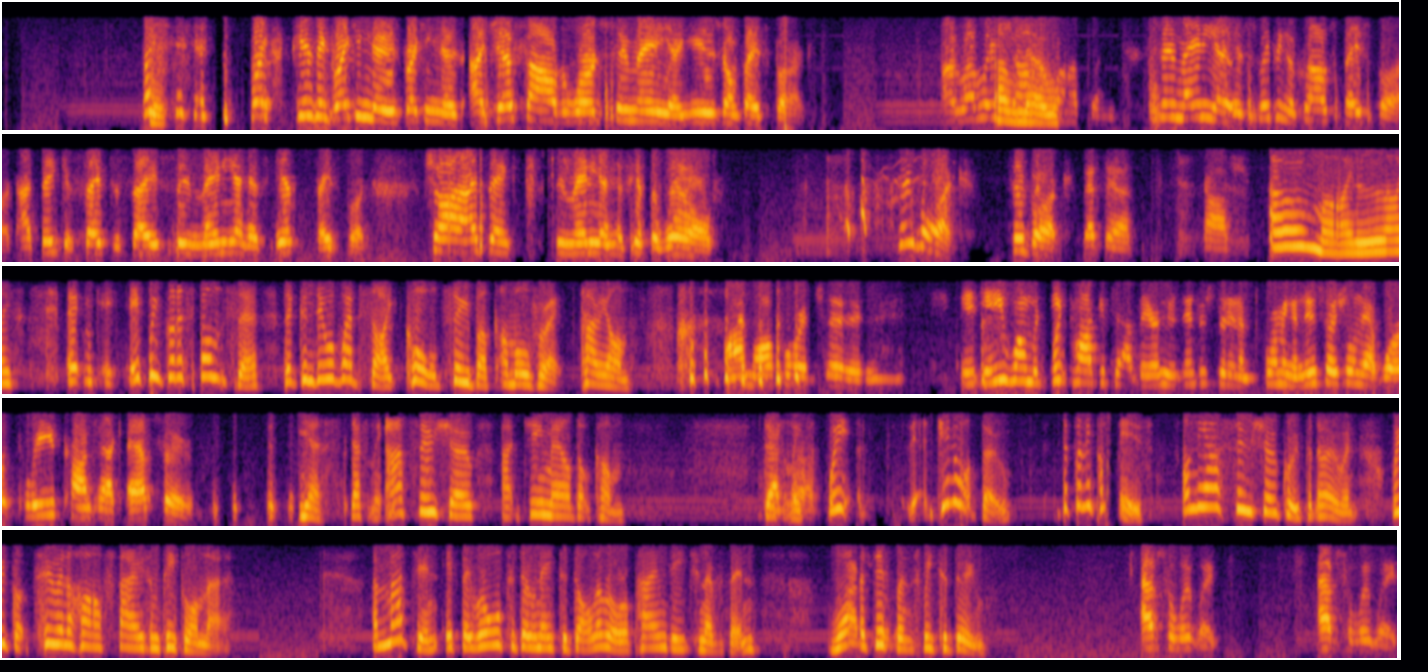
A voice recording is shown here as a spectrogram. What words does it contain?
okay. Break, excuse me, breaking news, breaking news. I just saw the word Sumania used on Facebook. Our lovely Oh, Sean no. McLaughlin. Sumania is sweeping across Facebook. I think it's safe to say Sumania has hit Facebook. Sean, I think Sumania has hit the world. Sue Book. Sue Book. That's it. Gosh. Oh my life. Uh, If we've got a sponsor that can do a website called Sue Book, I'm all for it. Carry on. I'm all for it too. Anyone with deep pockets out there who's interested in forming a new social network, please contact Ask Sue. Yes, definitely. Ask Sue Show at gmail.com. Definitely. right. We, do you know what though? The funny part is, on the Ask Sue Show group at the moment, we've got two and a half thousand people on there. Imagine if they were all to donate a dollar or a pound each and everything, what Absolutely. a difference we could do. Absolutely. Absolutely.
